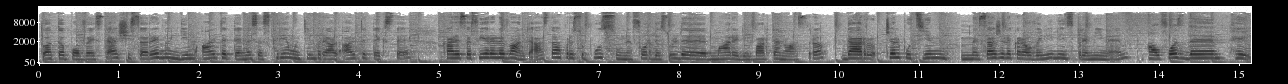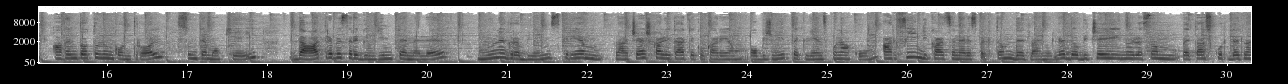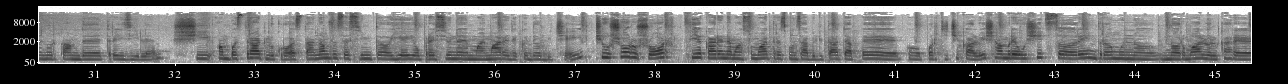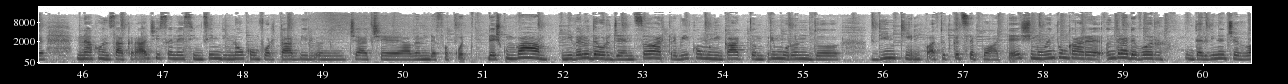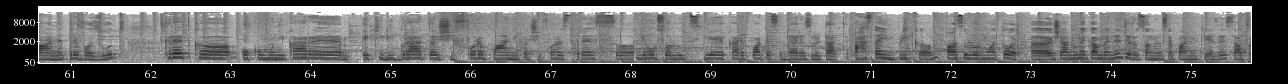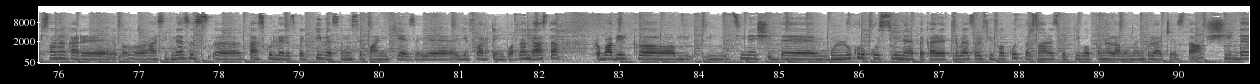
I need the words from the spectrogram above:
toată povestea și să regândim alte teme, să scriem în timp real alte texte care să fie relevante. Asta a presupus un efort destul de mare din partea noastră, dar cel puțin mesajele care au venit dinspre mine au fost de hei, avem totul în control, suntem ok, da, trebuie să regândim temele nu ne grăbim, scriem la aceeași calitate cu care i-am obișnuit pe clienți până acum. Ar fi indicat să ne respectăm deadline-urile. De obicei, noi lăsăm pe task-uri deadline-uri cam de 3 zile și am păstrat lucrul ăsta. N-am vrut să simtă ei o presiune mai mare decât de obicei și ușor, ușor, fiecare ne-am asumat responsabilitatea pe uh, părticica lui și am reușit să reintrăm în uh, normalul care ne-a consacrat și să ne simțim din nou confortabil în ceea ce avem de făcut. Deci, cumva, nivelul de urgență ar trebui comunicat, în primul rând, din timp, atât cât se poate și în momentul în care, într-adevăr, intervine ceva neprevăzut, Cred că o comunicare echilibrată și fără panică și fără stres e o soluție care poate să dea rezultate. Asta implică pasul următor uh, și anume ca managerul să nu se panicheze sau persoana care uh, asignează uh, tascurile respective să nu se panicheze. E, e foarte important, dar asta Probabil că ține și de un lucru cu sine pe care trebuia să-l fi făcut persoana respectivă până la momentul acesta și de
